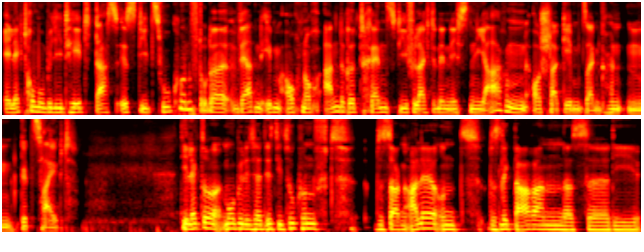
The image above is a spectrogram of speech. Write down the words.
Elektromobilität, das ist die Zukunft oder werden eben auch noch andere Trends, die vielleicht in den nächsten Jahren ausschlaggebend sein könnten, gezeigt? Die Elektromobilität ist die Zukunft, das sagen alle und das liegt daran, dass äh, die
